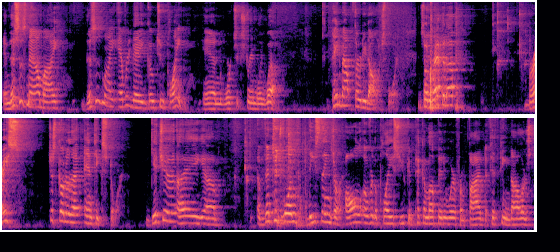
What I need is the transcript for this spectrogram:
And this is now my, this is my everyday go-to plane and works extremely well. Paid about $30 for it. So to wrap it up, brace, just go to the antique store. Get you a, uh, a vintage one. These things are all over the place. You can pick them up anywhere from 5 to $15.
